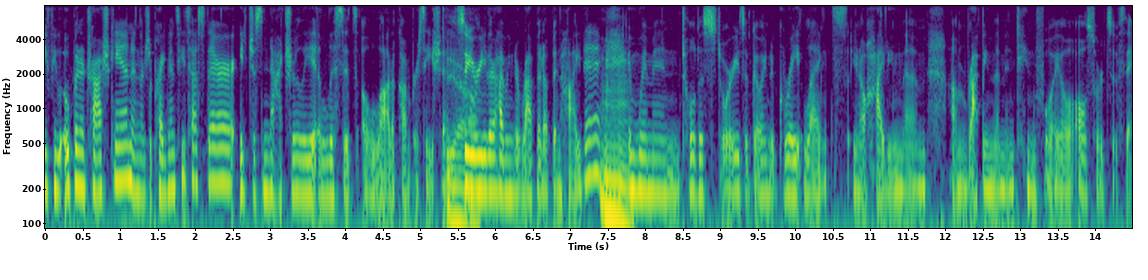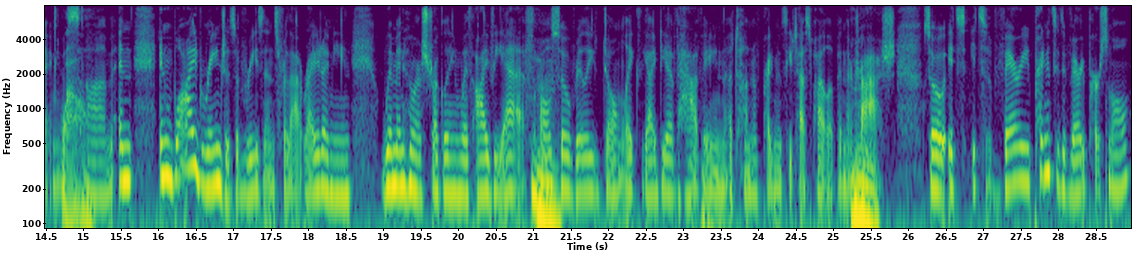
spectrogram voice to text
if you open a trash can and there's a pregnancy test there, it just naturally elicits a lot of conversation. Yeah. So you're either having to wrap it up and hide it, and women told us stories of going to great lengths, you know, hiding them, um, wrapping them in tinfoil, all sorts of things. Wow. Um, and and wide ranges of reasons for that, right? I mean, women who are struggling with IVF also really don't like the idea of having a ton of pregnancy tests pile up in their trash. So it's it's a very pregnancy is a very personal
